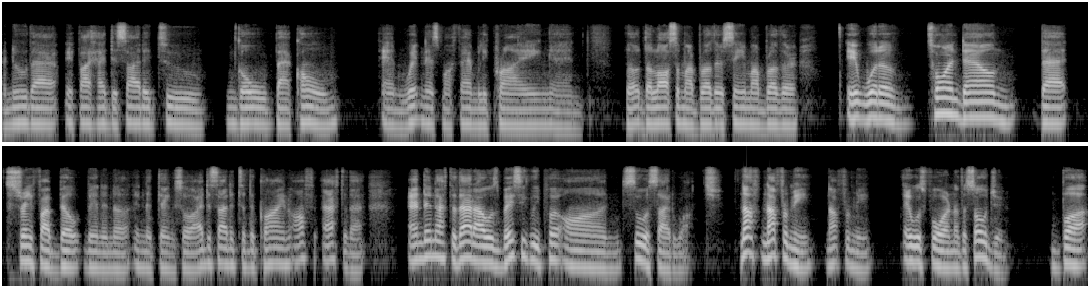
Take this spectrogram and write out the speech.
I knew that if I had decided to go back home and witness my family crying and the the loss of my brother, seeing my brother, it would have torn down that strength I built being in the in the thing. So I decided to decline off after that. And then after that, I was basically put on suicide watch. Not not for me, not for me. It was for another soldier. But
